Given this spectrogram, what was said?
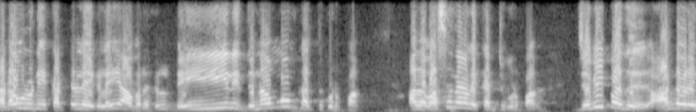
கடவுளுடைய கட்டளைகளை அவர்கள் டெய்லி தினமும் கத்துக் கொடுப்பாங்க. அந்த வசனங்களை கற்றுக் கொடுப்பாங்க. ஜெபிப்பது ஆண்டவரை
